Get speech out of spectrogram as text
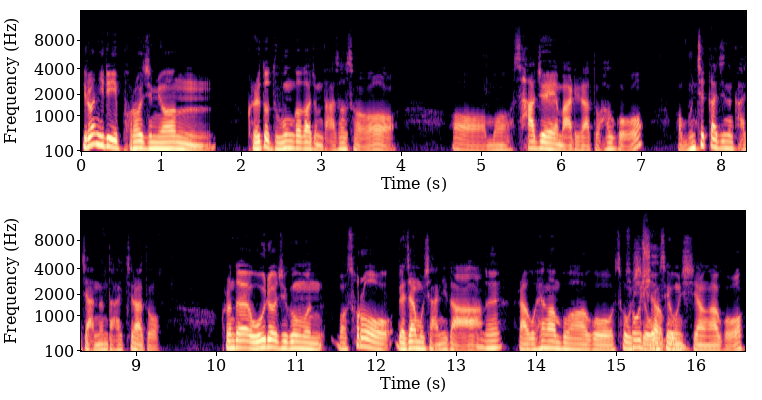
이런 일이 벌어지면 그래도 누군가가 좀 나서서 어, 뭐 사죄의 말이라도 하고 어, 문책까지는 가지 않는다 할지라도 그런데 오히려 지금은 뭐 서로 내 잘못이 아니다라고 네. 행안부하고 서울시 서울시하고. 오세훈 시장하고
